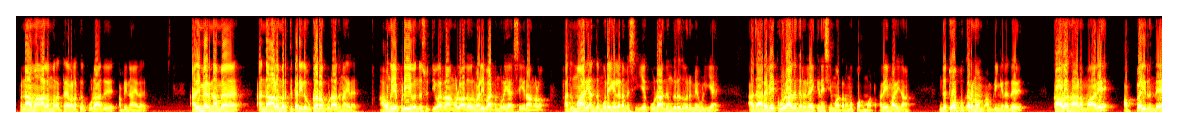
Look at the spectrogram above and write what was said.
இப்போ நாம் ஆலமரத்தை வளர்க்கக்கூடாது அப்படின்னு ஆயிடாது அதேமாரி நம்ம அந்த ஆலமரத்துக்கு அடியில் உட்காரக்கூடாதுன்னு ஆயிடாது அவங்க எப்படி வந்து சுற்றி வர்றாங்களோ அதை ஒரு வழிபாட்டு முறையாக செய்கிறாங்களோ அது மாதிரி அந்த முறைகளை நம்ம செய்யக்கூடாதுங்கிறது வருமே ஒழிய அது அறவே கூடாதுங்கிற நிலைக்கு என்ன செய்ய மாட்டோம் நம்ம போக மாட்டோம். அதே மாதிரி தான் இந்த தோப்புக்கரணம் அப்படிங்கிறது காலகாலமாகவே அப்போ இருந்தே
